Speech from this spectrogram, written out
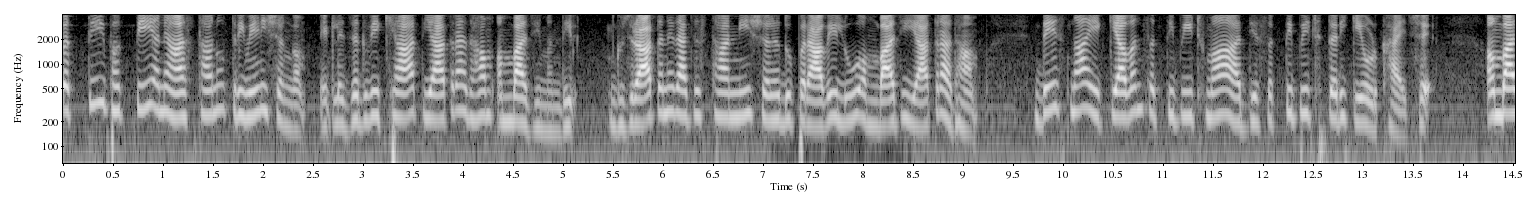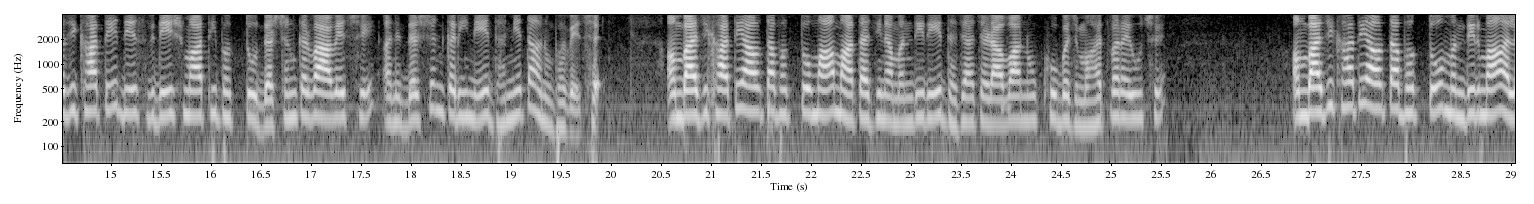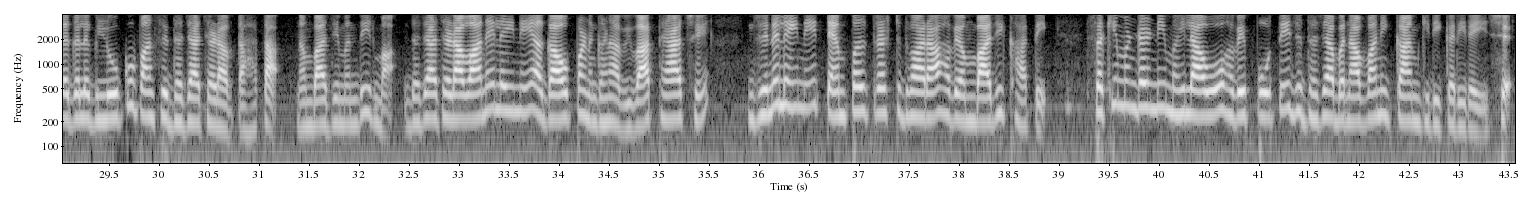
શક્તિ, ભક્તિ અને આસ્થાનું ત્રિવેણી સંગમ એટલે જગવિખ્યાત યાત્રાધામ અંબાજી મંદિર. ગુજરાત અને રાજસ્થાનની સરહદ ઉપર આવેલું અંબાજી યાત્રાધામ દેશના એકાવન શક્તિપીઠમાં આદ્ય શક્તિપીઠ તરીકે ઓળખાય છે. અંબાજી ખાતે દેશ વિદેશમાંથી ભક્તો દર્શન કરવા આવે છે અને દર્શન કરીને ધન્યતા અનુભવે છે. અંબાજી ખાતે આવતા ભક્તોમાં માતાજીના મંદિરે ધજા ચડાવવાનું ખૂબ જ મહત્વ રહ્યું છે. અંબાજી ખાતે આવતા ભક્તો મંદિરમાં અલગ અલગ લોકો પાસે ધજા ચડાવતા હતા. અંબાજી મંદિરમાં ધજા ચડાવવાને લઈને અગાઉ પણ ઘણા વિવાદ થયા છે, જેને લઈને ટેમ્પલ ટ્રસ્ટ દ્વારા હવે અંબાજી ખાતે સખી મંડળની મહિલાઓ હવે પોતે જ ધજા બનાવવાની કામગીરી કરી રહી છે.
